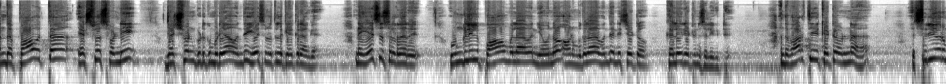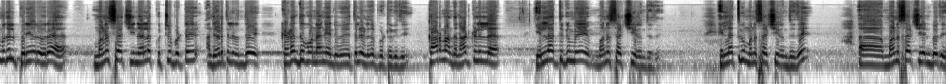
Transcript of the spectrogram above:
அந்த பாவத்தை எக்ஸ்பிரஸ் பண்ணி ஜட்ஜ்மெண்ட் கொடுக்கும்படியாக வந்து இயேசுரத்தில் கேட்குறாங்க ஆனால் இயேசு சொல்கிறாரு உங்களில் பாவம் இல்லாதவன் எவனோ அவன் முதலாக வந்து என்ன செய்யட்டும்? கல்லீரட்டுன்னு சொல்லிக்கிட்டு. அந்த வார்த்தையை கேட்ட சிறியோர் முதல் பெரியோர் வரை மனசாட்சியினால் குற்றப்பட்டு அந்த இடத்துல இருந்து கடந்து போனாங்க என்ற விதத்தில் எழுதப்பட்டிருக்குது. காரணம் அந்த நாட்களில் எல்லாத்துக்குமே மனசாட்சி இருந்தது. எல்லாத்துக்கும் மனசாட்சி இருந்தது. மனசாட்சி என்பது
